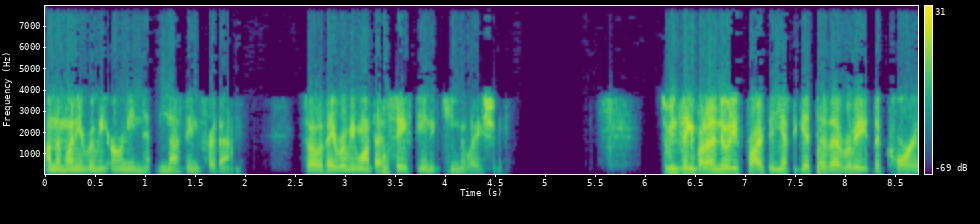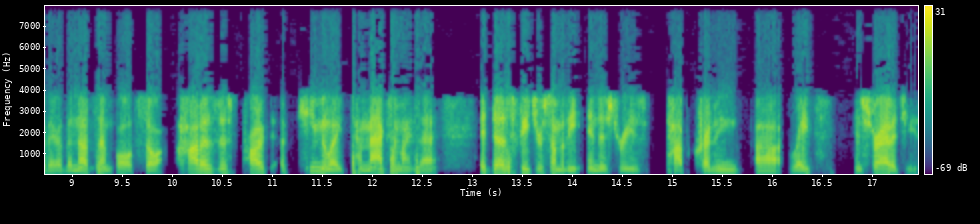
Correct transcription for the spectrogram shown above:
on the money really earning nothing for them. So they really want that safety and accumulation. So when you think about an annuity product, then you have to get to the really the core there, the nuts and bolts. So how does this product accumulate to maximize that? It does feature some of the industry's top crediting uh, rates and strategies.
